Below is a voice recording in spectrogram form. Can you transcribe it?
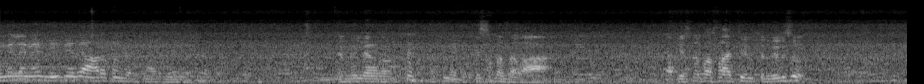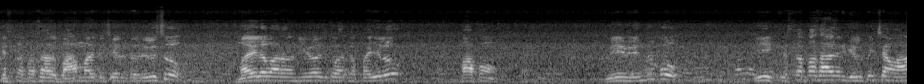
ఎమ్మెల్యే మీద మీ మీదే ఆరోపణ పెడుతున్నారు ఎమ్మెల్యే ఎవరు? కృష్ణప్రసాదా. కృష్ణప్రసాద్ చరిత్ర తెలుసు. కృష్ణప్రసాద్ బామ్మాటి చరిత్ర తెలుసు. మైలవరం నియోజకవర్గ ప్రజలు పాపం మేము ఎందుకు ఈ కృష్ణప్రసాద్ని గెలిపించామా?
